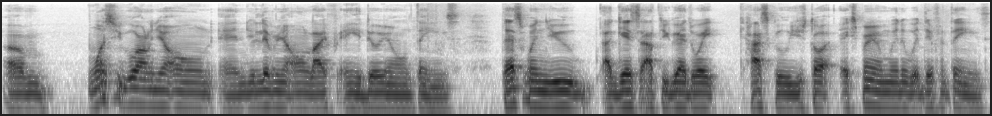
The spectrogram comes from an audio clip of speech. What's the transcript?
Um, once you go out on your own and you're living your own life and you're doing your own things, that's when you, I guess, after you graduate high school, you start experimenting with different things.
